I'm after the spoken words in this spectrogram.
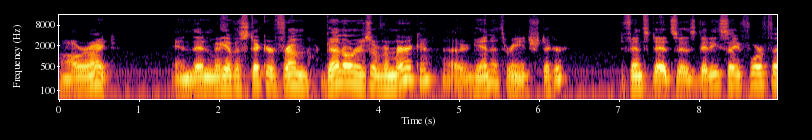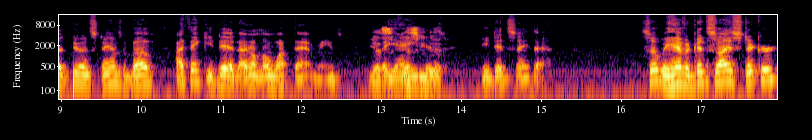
All right. And then we have a sticker from Gun Owners of America. Uh, again, a three inch sticker. Defense Dad says, Did he say four foot two and stands above? I think he did. I don't know what that means. Yes, yeah, yes, he he did. He did say that. So we have a good size sticker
